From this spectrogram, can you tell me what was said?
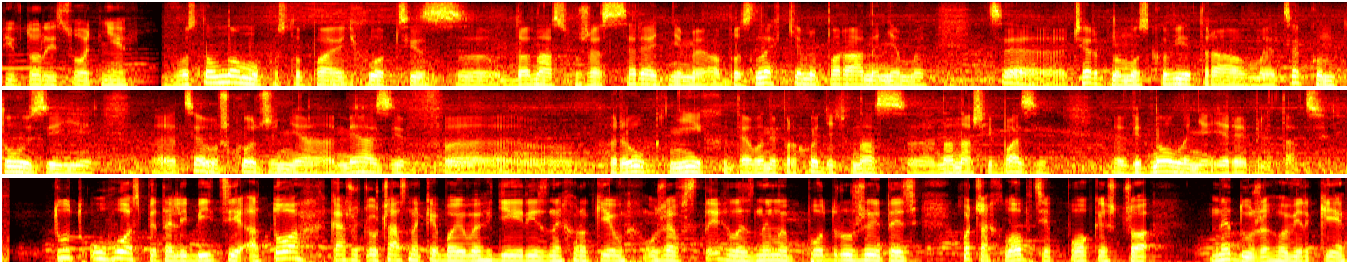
півтори сотні. В основному поступають хлопці з, до нас вже з середніми або з легкими пораненнями. Це черепно-мозкові травми, це контузії, е, це ушкодження м'язів, е, рук, ніг, де вони проходять в нас е, на нашій базі відновлення і реабілітацію. Тут у госпіталі бійці АТО, кажуть учасники бойових дій різних років, уже встигли з ними подружитись, хоча хлопці поки що не дуже говіркі.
